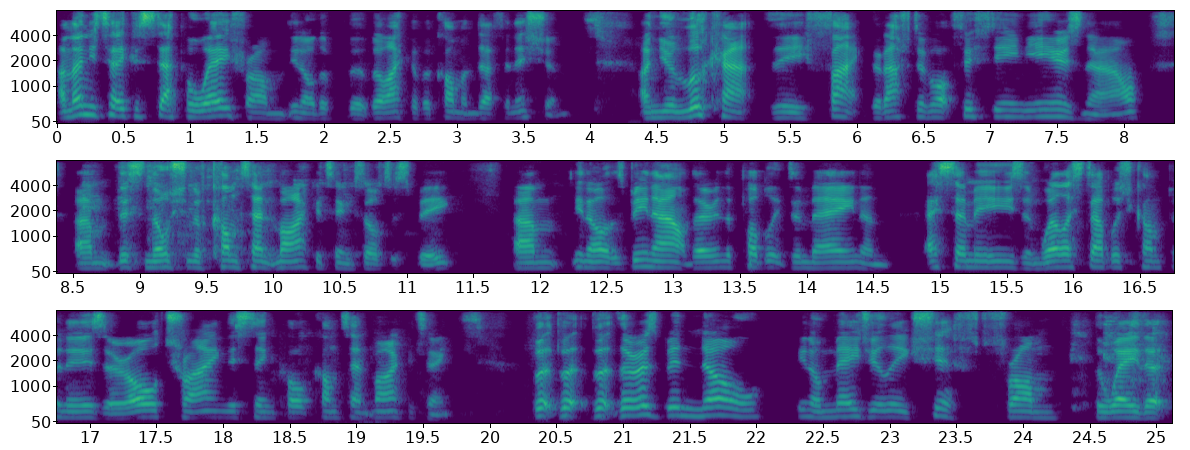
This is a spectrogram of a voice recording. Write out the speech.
And then you take a step away from, you know, the, the, the lack of a common definition and you look at the fact that after about 15 years now, um, this notion of content marketing, so to speak, um, you know, it's been out there in the public domain and SMEs and well-established companies are all trying this thing called content marketing. But but but there has been no, you know, major league shift from the way that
